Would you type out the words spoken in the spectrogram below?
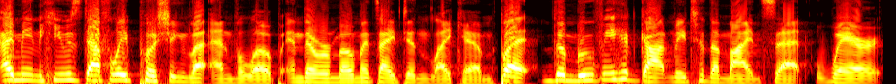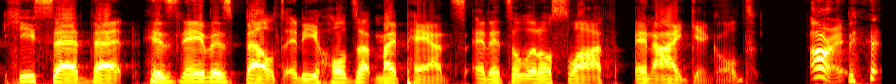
I mean, he was definitely pushing the envelope, and there were moments I didn't like him. But the movie had gotten me to the mindset where he said that his name is Belt, and he holds up my pants, and it's a little sloth, and I giggled. All right.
